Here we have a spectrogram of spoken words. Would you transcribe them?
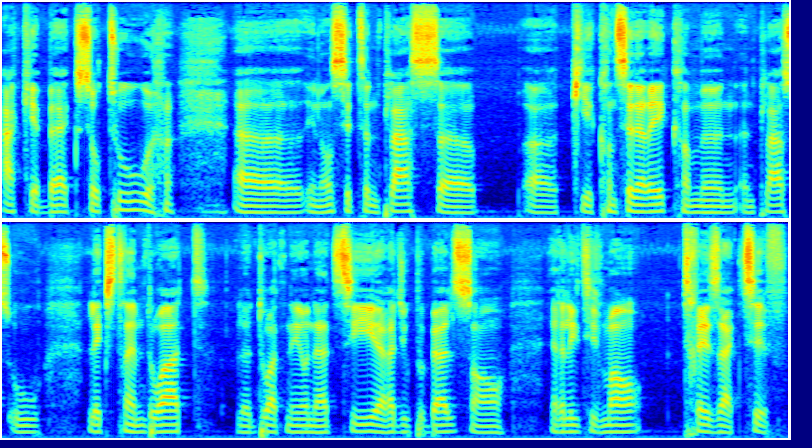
à Québec. Surtout, you know, c'est une place qui est considérée comme une, place où l'extrême droite, le droite néo-nazi et Radio Poubelle sont relativement très actifs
